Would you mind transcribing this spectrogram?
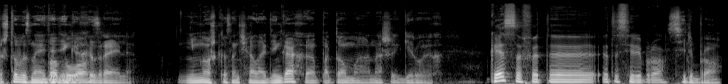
Что вы знаете Бабло. о деньгах Израиля? Немножко сначала о деньгах, а потом о наших героях. Кэсов это, это серебро. Серебро.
